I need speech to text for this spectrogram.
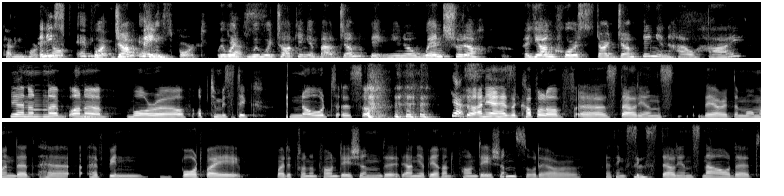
Cutting horse, any no, sport, any, jumping, any sport. We were yes. we were talking about jumping. You know, when should a a young horse start jumping and how high? Yeah, and on a, on a more uh, optimistic note, uh, so Yes. so Anya has a couple of uh, stallions there at the moment that ha- have been bought by by different foundation, the, the Anja Beran Foundation. So there are, I think, six stallions now that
